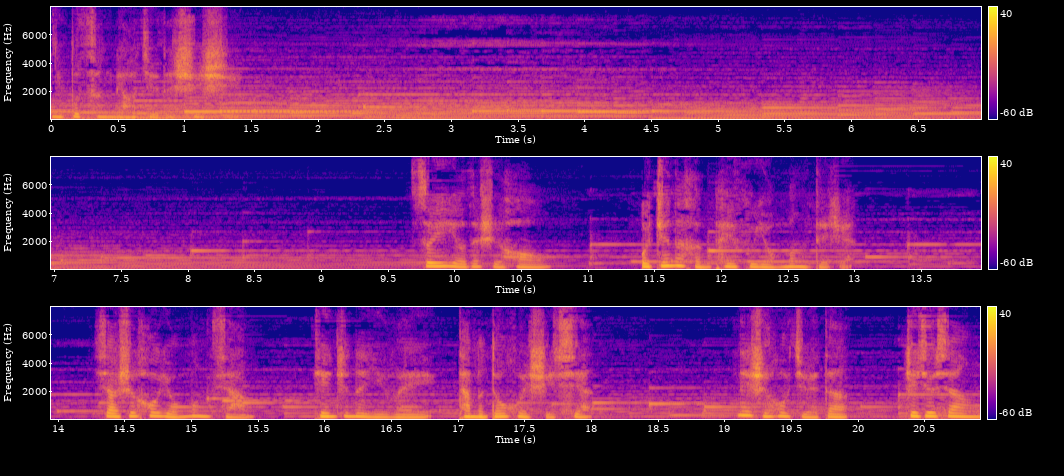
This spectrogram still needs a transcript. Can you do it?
你不曾了解的事实。所以，有的时候。我真的很佩服有梦的人。小时候有梦想，天真的以为他们都会实现。那时候觉得，这就像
